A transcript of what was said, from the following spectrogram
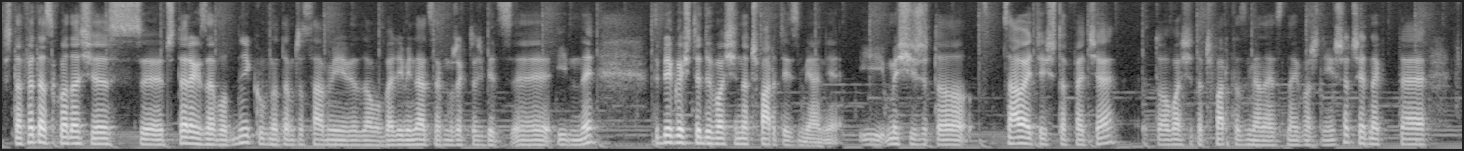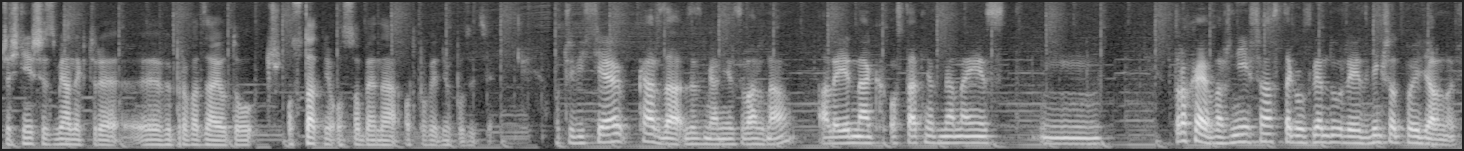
Sztafeta składa się z e, czterech zawodników, no tam czasami wiadomo w eliminacjach może ktoś biec e, inny. Ty biegłeś wtedy właśnie na czwartej zmianie i myślisz, że to w całej tej sztafecie to właśnie ta czwarta zmiana jest najważniejsza, czy jednak te wcześniejsze zmiany, które e, wyprowadzają tą ostatnią osobę na odpowiednią pozycję? Oczywiście każda ze zmian jest ważna, ale jednak ostatnia zmiana jest mm, trochę ważniejsza z tego względu, że jest większa odpowiedzialność.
